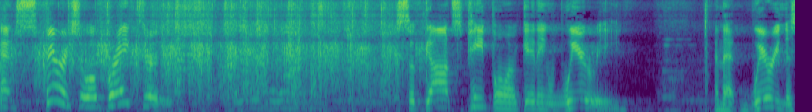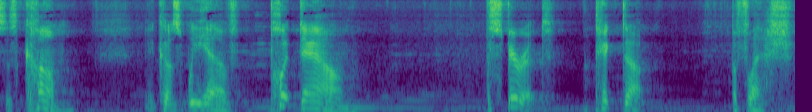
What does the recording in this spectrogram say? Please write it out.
and spiritual breakthrough. So God's people are getting weary, and that weariness has come because we have put down the spirit, picked up the flesh.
